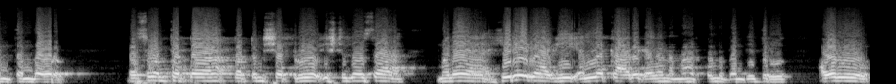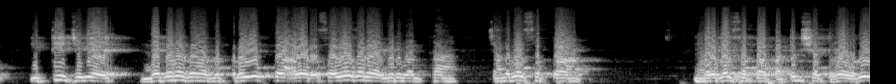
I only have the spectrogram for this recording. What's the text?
ಅಂತಂದವರು. ಬಸವಂತಪ್ಪ ಪಟ್ಟಣ ಶೆಟ್ರು ಇಷ್ಟು ದಿವಸ ಮನೆಯ ಹಿರಿಯರಾಗಿ ಎಲ್ಲ ಕಾರ್ಯಗಳನ್ನ ಮಾಡ್ಕೊಂಡು ಬಂದಿದ್ರು. ಅವರು ಇತ್ತೀಚೆಗೆ ನಿಧನದ ಪ್ರಯುಕ್ತ ಅವರ ಸಹೋದರ ಆಗಿರುವಂತ ಚನ್ನಬಸಪ್ಪ ಮರಗಸಪ್ಪ ಪಟ್ಟಣ ಶೆಟ್ಟರ್ ಅವರು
